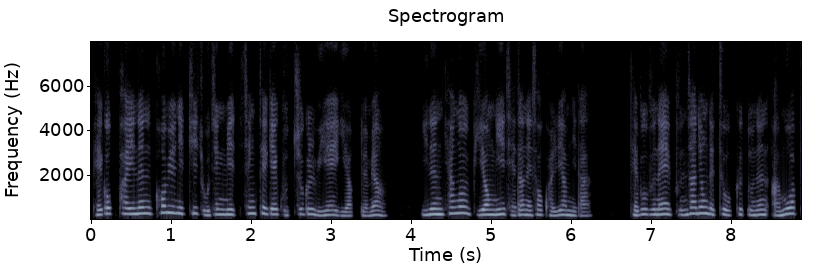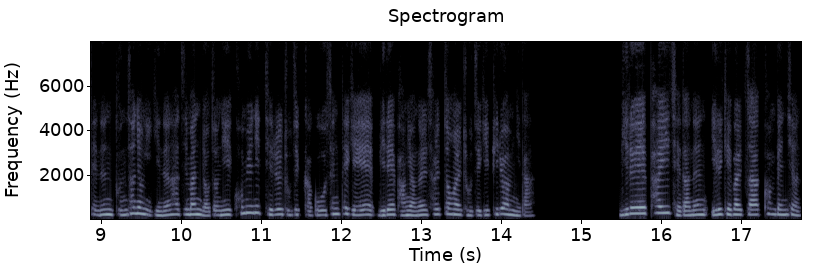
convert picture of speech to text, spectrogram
100억 파이는 커뮤니티 조직 및 생태계 구축을 위해 이약되며 이는 향후 비영리 재단에서 관리합니다. 대부분의 분산형 네트워크 또는 암호화폐는 분산형이기는 하지만 여전히 커뮤니티를 조직하고 생태계의 미래 방향을 설정할 조직이 필요합니다. 미래의 파이 재단은 1개발자 컨벤션,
